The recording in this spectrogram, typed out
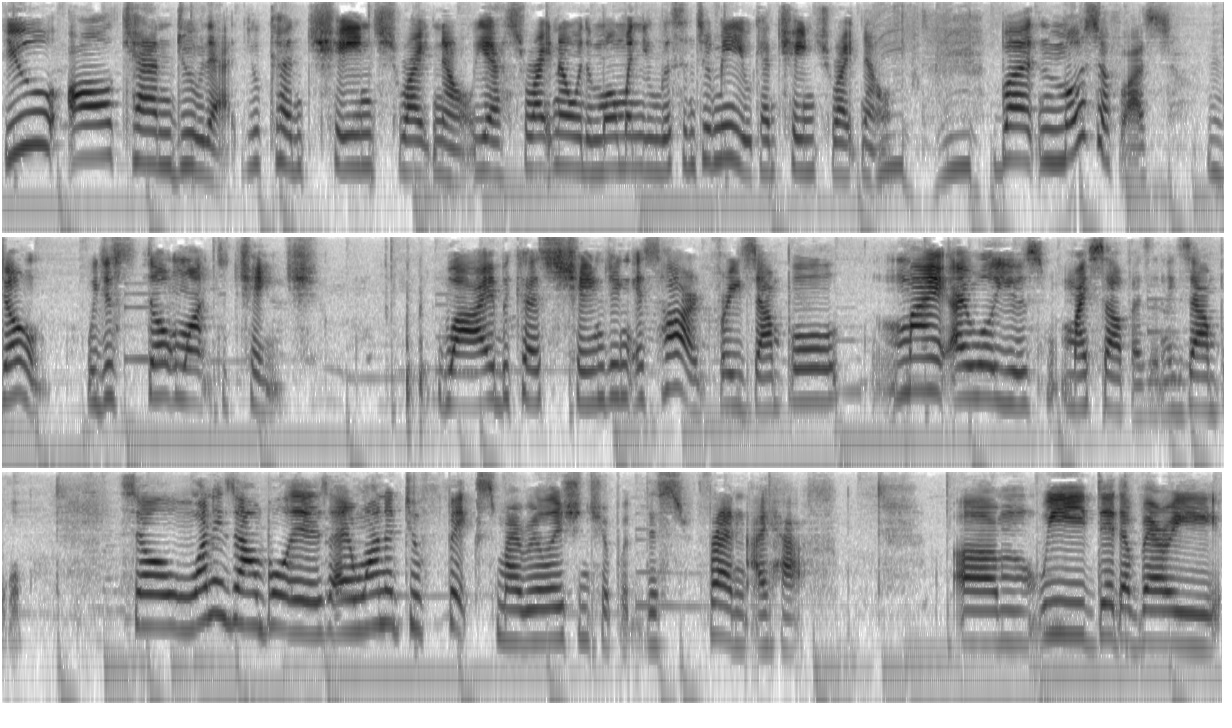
You all can do that. You can change right now. Yes right now the moment you listen to me you can change right now. But most of us don't. We just don't want to change. Why? Because changing is hard. For example my I will use myself as an example. So one example is I wanted to fix my relationship with this friend I have. Um, we did a very,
